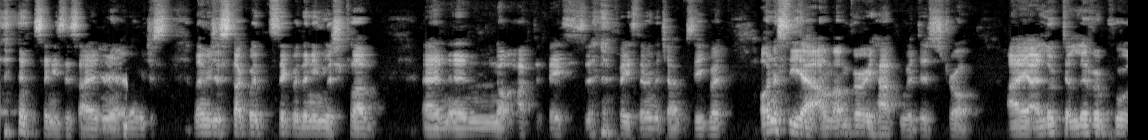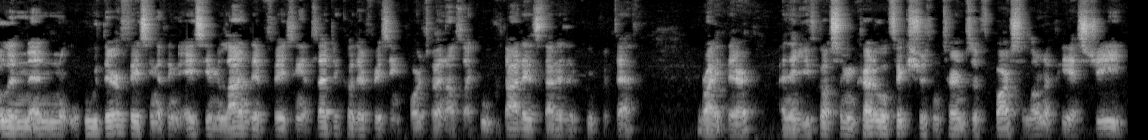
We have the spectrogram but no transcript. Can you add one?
and he's decided, you know, let me just let me just stuck with stick with an English club and and not have to face face them in the Champions League. But honestly, yeah, I'm, I'm very happy with this draw. I, I looked at Liverpool and, and who they're facing. I think AC Milan, they're facing Atletico, they're facing Porto, and I was like, ooh, that is that is a group of death right there. And then you've got some incredible fixtures in terms of Barcelona, PSG,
